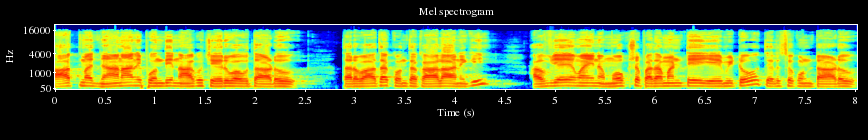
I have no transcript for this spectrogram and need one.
ఆత్మ జ్ఞానాన్ని పొంది నాకు చేరువవుతాడు. తర్వాత కొంతకాలానికి అవ్యయమైన మోక్ష పదమంటే ఏమిటో తెలుసుకుంటాడు.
